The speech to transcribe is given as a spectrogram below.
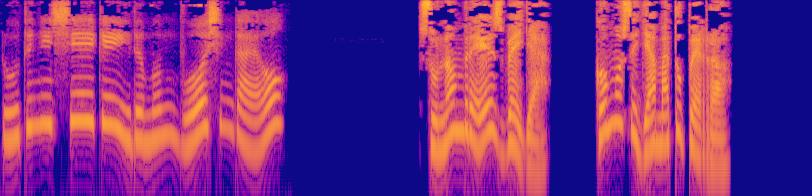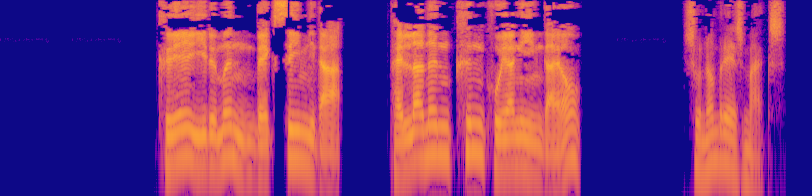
로드니 씨에게 이름은 무엇인가요? Su nombre es Bella. ¿Cómo se llama tu perro? 그의 이름은 맥스입니다. 벨라는 큰 고양이인가요? Su nombre es Max.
